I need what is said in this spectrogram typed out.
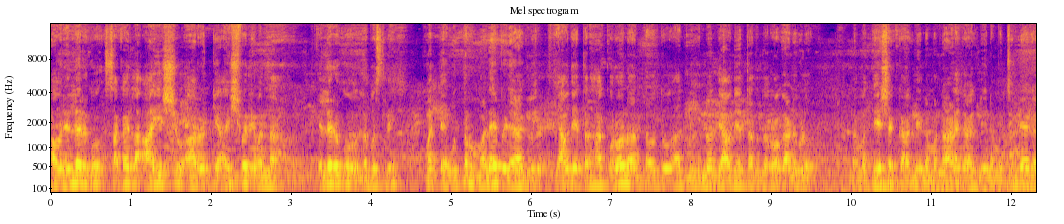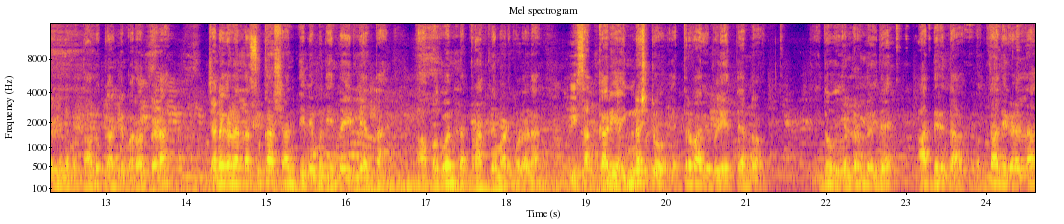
ಅವರೆಲ್ಲರಿಗೂ ಸಕಲ ಆಯುಷು, ಆರೋಗ್ಯ, ಐಶ್ವರ್ಯವನ್ನು ಎಲ್ಲರಿಗೂ ಲಭಿಸ್ಲಿ ಮತ್ತು ಉತ್ತಮ ಮಳೆ ಬೆಳೆ ಆಗಲಿ, ಯಾವುದೇ ತರಹ ಕೊರೋನಾ ಅಂಥದ್ದು ಆಗಲಿ, ಇನ್ನೊಂದು ಯಾವುದೇ ಥರದ ರೋಗಾಣುಗಳು ನಮ್ಮ ದೇಶಕ್ಕಾಗಲಿ, ನಮ್ಮ ನಾಡಿಗಾಗಲಿ, ನಮ್ಮ ಜಿಲ್ಲೆಗಾಗಲಿ, ನಮ್ಮ ತಾಲೂಕಾಗಲಿ ಬರೋದು ಬೇಡ. ಜನಗಳೆಲ್ಲ ಸುಖ, ಶಾಂತಿ, ನೆಮ್ಮದಿಯಿಂದ ಇರಲಿ ಅಂತ ಆ ಭಗವಂತ ಪ್ರಾರ್ಥನೆ ಮಾಡ್ಕೊಳ್ಳೋಣ. ಈ ಸತ್ಕಾರ್ಯ ಇನ್ನಷ್ಟು ಎತ್ತರವಾಗಿ ಬೆಳೆಯುತ್ತೆ ಅನ್ನೋ ಇದು ಎಲ್ಲರಲ್ಲೂ ಇದೆ. ಆದ್ದರಿಂದ ಭಕ್ತಾದಿಗಳೆಲ್ಲ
